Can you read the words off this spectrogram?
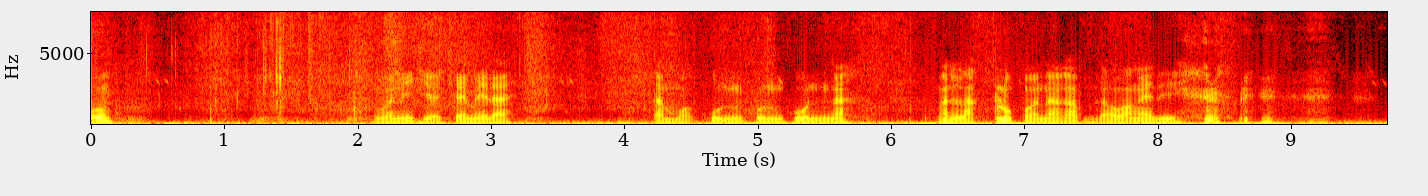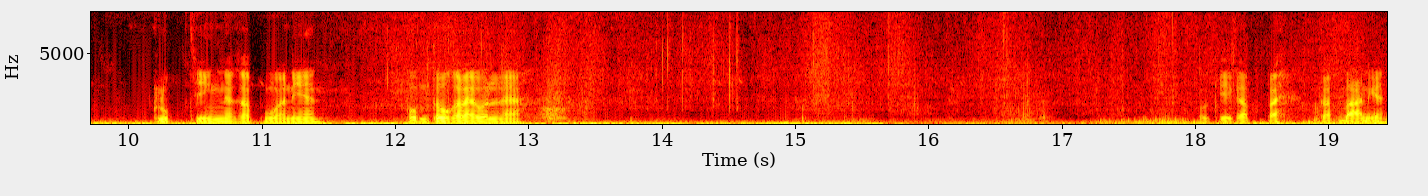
ป้มวันนี้เจอใจไม่ได้ ต่ำกว่าคุณคุณคุณนะ มันหลักกลุ่มนะครับ เราว่าไงดี กลุ่มจริงนะครับหัวเนี้ป้มโตกอะไรวะนแหละโอเคครับไปกลับบ้านกัน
